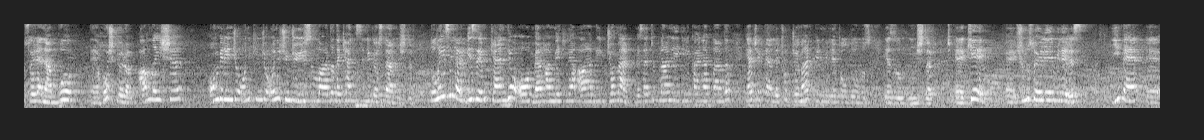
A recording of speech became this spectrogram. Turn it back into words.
söylenen bu e, hoşgörü anlayışı 11. 12. 13. yüzyıllarda da kendisini göstermiştir. Dolayısıyla bizim kendi o merhametli, adil, cömert, mesela Türklerle ilgili kaynaklarda gerçekten de çok cömert bir millet olduğumuz yazılmıştır. E, ki e, şunu söyleyebiliriz, yine e,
